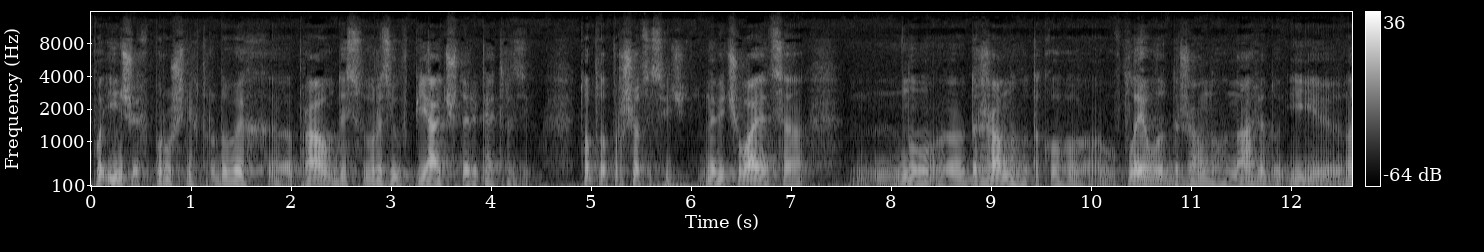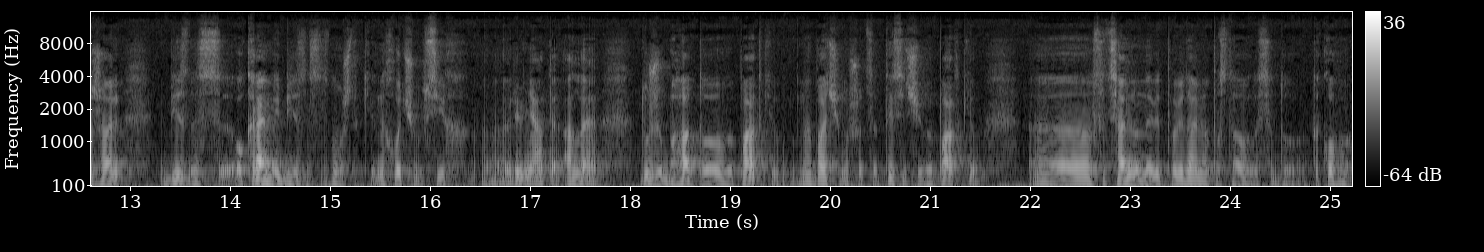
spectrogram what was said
по інших порушеннях трудових е, прав десь в разів в 5, 4-5 разів. Тобто про що це свідчить? Не відчувається ну, е, державного такого впливу, державного нагляду, і, на жаль, бізнес, окремий бізнес, знову ж таки, не хочу всіх е, рівняти, але дуже багато випадків. Ми бачимо, що це тисячі випадків. Соціально невідповідально поставилися до такого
